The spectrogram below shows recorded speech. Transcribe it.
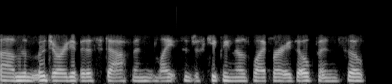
Um, the majority of it is staff and lights and just keeping those libraries open. So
